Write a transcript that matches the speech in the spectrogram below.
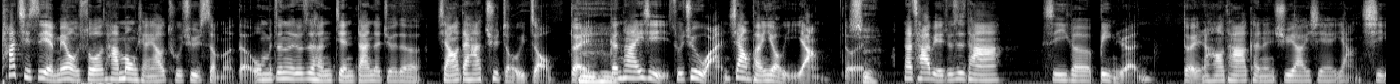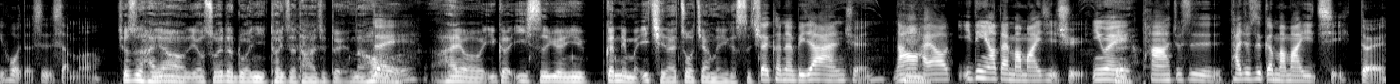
他其实也没有说他梦想要出去什么的，我们真的就是很简单的觉得想要带他去走一走，对，跟他一起出去玩，像朋友一样。对，那差别就是他是一个病人，对，然后他可能需要一些氧气或者是什么。就是还要有所谓的轮椅推着他就对，然后还有一个医师愿意跟你们一起来做这样的一个事情，对，可能比较安全。然后还要一定要带妈妈一起去，因为他就是他就是跟妈妈一起，对，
